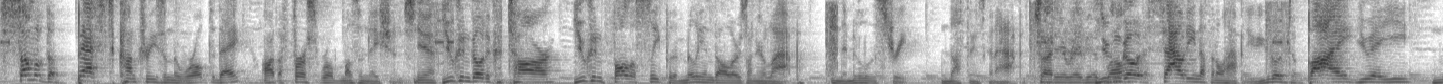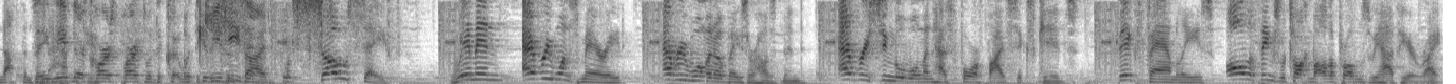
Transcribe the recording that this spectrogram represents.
Some of the best countries in the world today are the first world Muslim nations. Yeah. You can go to Qatar, you can fall asleep with a million dollars on your lap in the middle of the street. Nothing's going to happen. Saudi Arabia as You well. can go to Saudi, nothing will happen to you. You can go to Dubai, UAE, nothing's they leave their cars parked with the with the keys, in. inside. It's so safe. Women, everyone's married. Every woman obeys her husband. Every single woman has four, five, six kids. Big families. All the things we're talking about, all the problems we have here, right?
